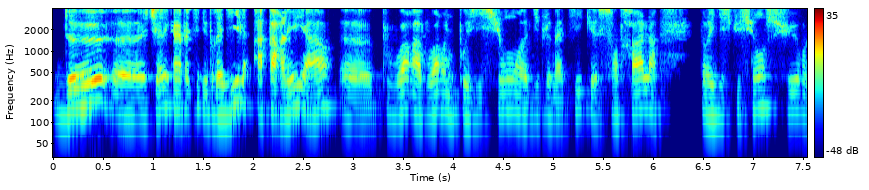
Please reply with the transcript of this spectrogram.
de, euh, je dirais, la capacité du Brésil à parler, à pouvoir avoir une position diplomatique centrale dans les discussions sur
